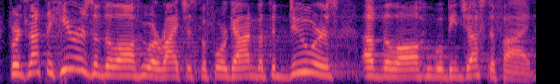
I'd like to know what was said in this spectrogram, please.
For it's not the hearers of the law who are righteous before God, but the doers of the law who will be justified.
